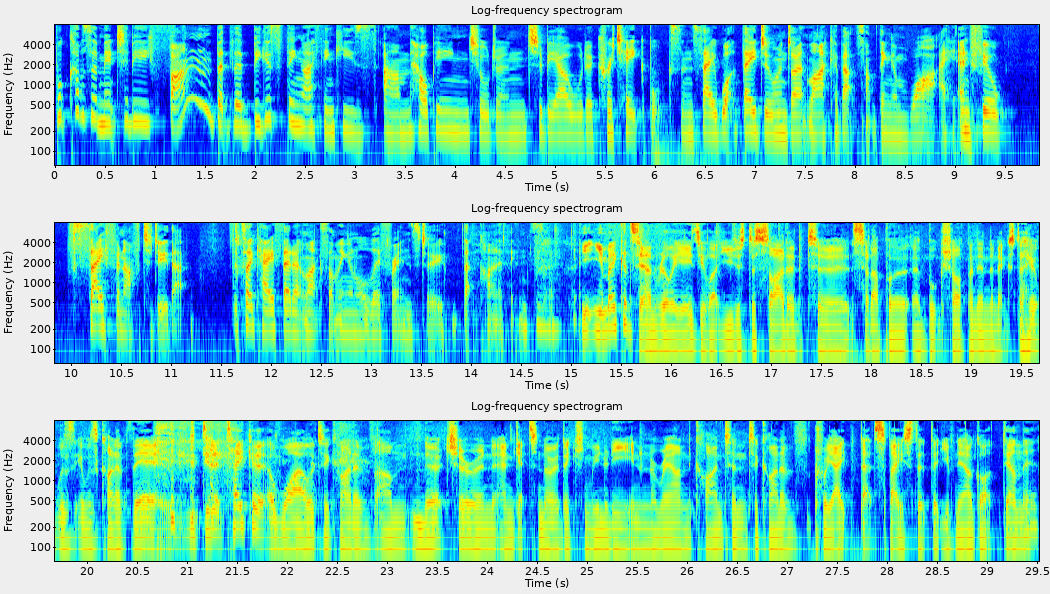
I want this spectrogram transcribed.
book clubs are meant to be fun, but the biggest thing I think is um, helping children to be able to critique books and say what they do and don't like about something and why, and feel safe enough to do that it's okay if they don't like something and all their friends do, that kind of thing. So, yeah. You make it sound really easy, like you just decided to set up a, a bookshop and then the next day it was it was kind of there. Did it take a, a, while to kind of um, nurture and, and get to know the community in and around Kyneton to kind of create that space that, that you've now got down there?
